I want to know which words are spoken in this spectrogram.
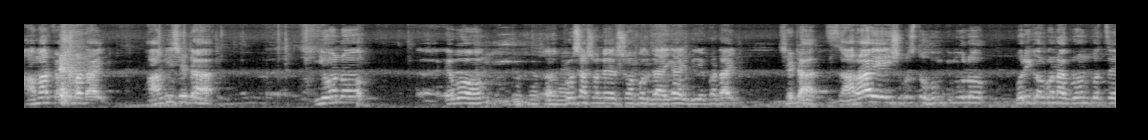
আমার কাছে পাঠায়। আমি সেটা ইওনো এবং প্রশাসনের সকল জায়গায় দিয়ে পাঠাই। সেটা যারা এই সমস্ত হুমকিমূলক পরিকল্পনা গ্রহণ করছে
